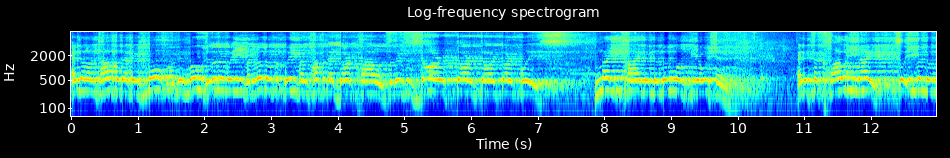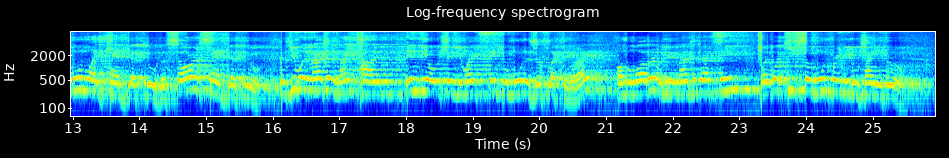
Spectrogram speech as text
And then on top of that, there's more, Mawj, another wave, and another wave on top of that dark cloud. So there's this dark, dark, dark, dark place nighttime in the middle of the ocean. And it's a cloudy night, so even the moonlight can't get through. The stars can't get through. Because you would imagine nighttime in the ocean, you might think the moon is reflecting, right? On the water, when you imagine that scene. But what keeps the moon from even shining through?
